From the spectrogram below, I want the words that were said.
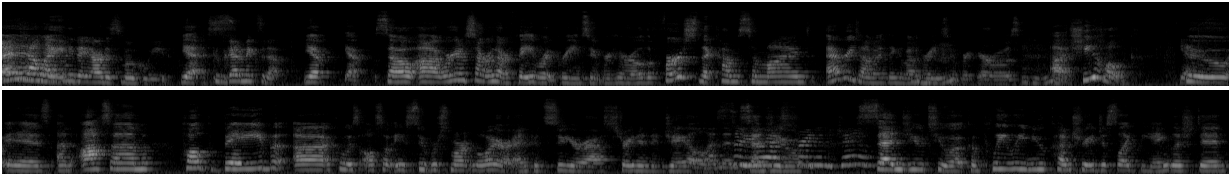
and how likely they are to smoke weed. Yes. Because we got to mix it up. Yep, yep. So uh, we're gonna start with our favorite green superhero. The first that comes to mind every time I think about green Mhm. superheroes, Mhm. uh, She-Hulk, Yes. who is an awesome Hulk babe, uh, who is also a super smart lawyer and could sue your ass straight into jail and then Send you straight into jail. send you to a completely new country, just like the English did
